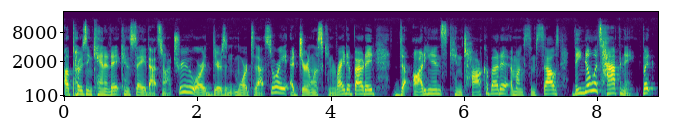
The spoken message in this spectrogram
opposing candidate can say that's not true, or there's more to that story. A journalist can write about it. The audience can talk about it amongst themselves. They know what's happening. But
